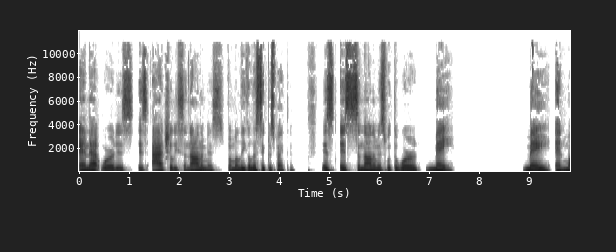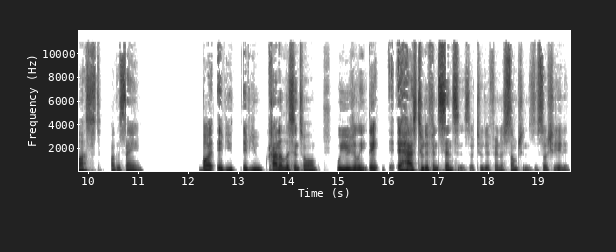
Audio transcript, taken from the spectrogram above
And that word is, is actually synonymous from a legalistic perspective is, is synonymous with the word may. May and must are the same. But if you, if you kind of listen to them, we usually, they, it has two different senses or two different assumptions associated.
